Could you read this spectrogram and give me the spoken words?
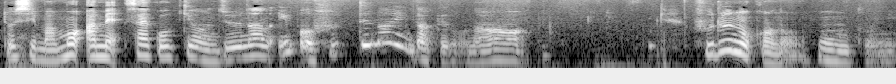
糸島も雨、最高気温17度。今降ってないんだけどな。降るのかな？本当に。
